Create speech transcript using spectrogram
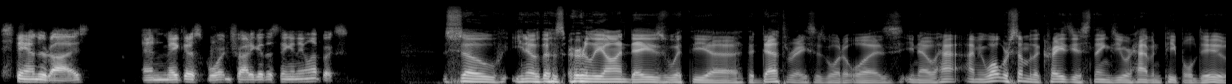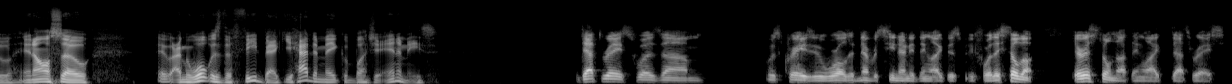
standardized, and make it a sport, and try to get this thing in the Olympics. So you know those early on days with the uh, the death race is what it was. You know, I mean, what were some of the craziest things you were having people do? And also, I mean, what was the feedback? You had to make a bunch of enemies. Death Race was um was crazy. The world had never seen anything like this before. They still don't. There is still nothing like Death Race.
